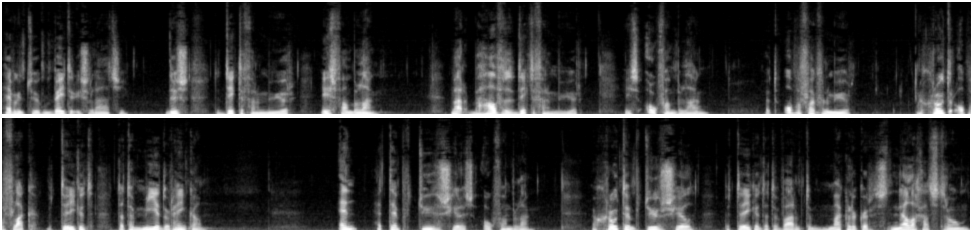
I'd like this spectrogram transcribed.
heb ik natuurlijk een betere isolatie. Dus de dikte van een muur is van belang. Maar behalve de dikte van een muur is ook van belang het oppervlak van de muur. Een groter oppervlak betekent dat er meer doorheen kan. En het temperatuurverschil is ook van belang. Een groot temperatuurverschil betekent dat de warmte makkelijker, sneller gaat stromen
